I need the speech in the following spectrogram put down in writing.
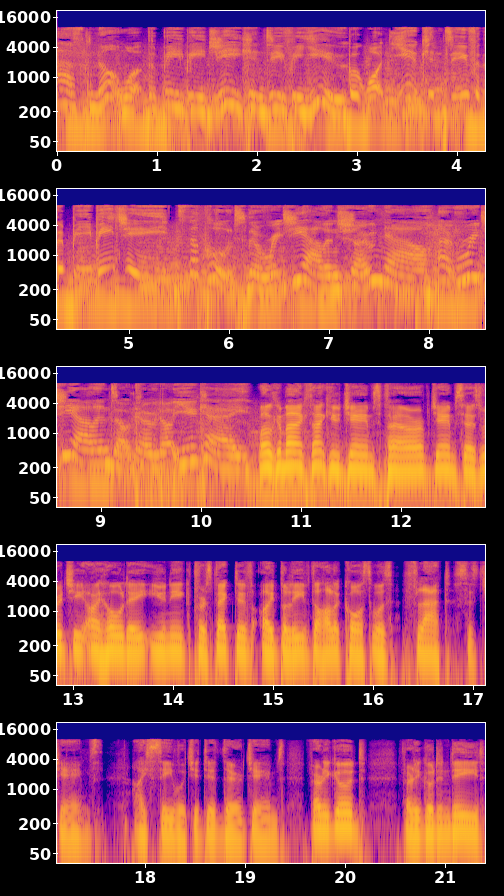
Ask not what the BBG can do for you, but what you can do for the BBG. Support The Richie Allen Show now at richieallen.co.uk. Welcome back. Thank you, James Power. James says, Richie, I hold a unique perspective. I believe the Holocaust was flat, says James. I see what you did there, James. Very good. Very good indeed.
